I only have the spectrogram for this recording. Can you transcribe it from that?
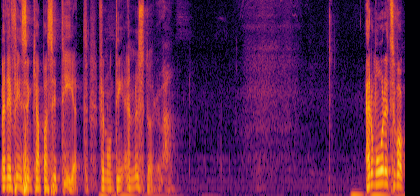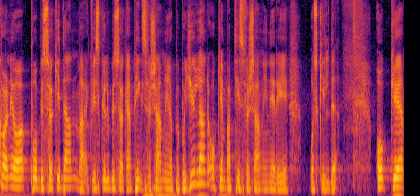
Men det finns en kapacitet för någonting ännu större. Va? Häromåret så var Karin och jag på besök i Danmark. Vi skulle besöka en pingsförsamling uppe på Jylland och en baptistförsamling nere i Oskilde. Och eh,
